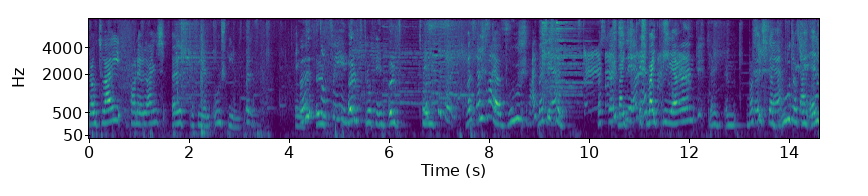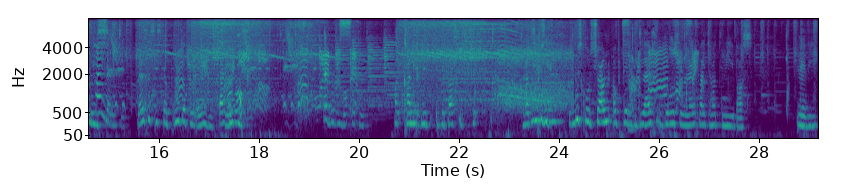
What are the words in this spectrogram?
Rang 2, Power Level 1, 11 Trophäen und spielen. 11 11 Trophäen. 11 Trophäen, 11 Trophäen. Was Was ist ist der Bruder? Was ist denn? Was lernen? Schweiz lernen? Nein, ähm, was ist der Bruder von Elvis? 93. Welches ist der Bruder von Elvis? Das ist. Er wird gekillt. kann ich mit der Bass ist. Der hat sicher die, ich muss kurz schauen, ob der die gleiche große Reichweite hat wie Bass. Wie.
